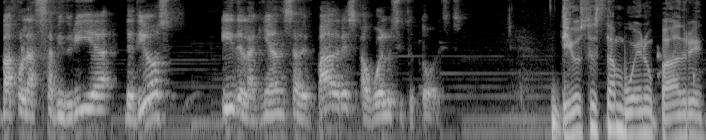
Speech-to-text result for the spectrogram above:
bajo la sabiduría de Dios y de la guianza de padres, abuelos y tutores. Dios es tan bueno, Padre,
